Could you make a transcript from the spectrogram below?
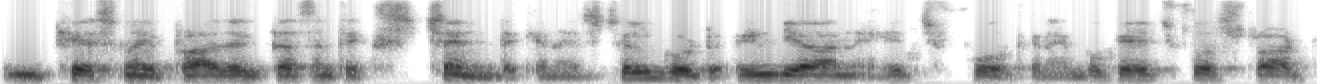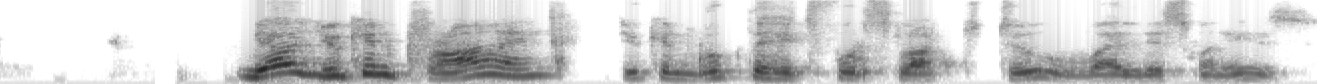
In case my project doesn't extend, can I still go to India on H4? Can I book a H4 slot? Yeah, you can try. You can book the H4 slot too while this one is.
